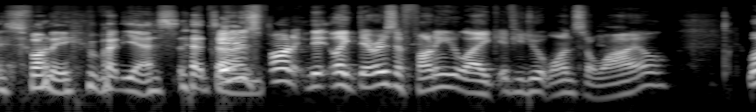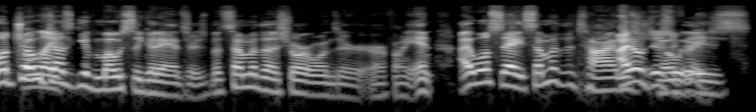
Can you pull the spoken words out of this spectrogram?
It's funny, but yes, It is funny. Like there is a funny like if you do it once in a while. Well, Joe like- does give mostly good answers, but some of the short ones are, are funny. And I will say, some of the times I don't Joe disagree. is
